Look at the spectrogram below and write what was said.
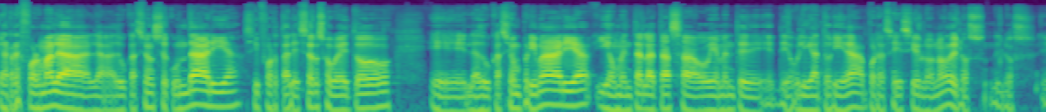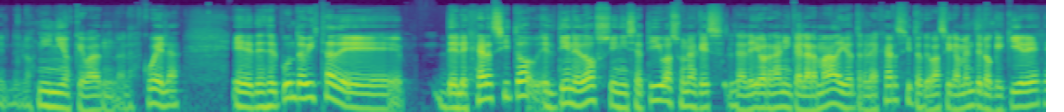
Eh, reformar la, educación secundaria, ¿sí? fortalecer sobre todo eh, la educación primaria y aumentar la tasa obviamente de, obligatoriedad, por así decirlo, ¿no? de, los, de, los, eh, de los niños que van a la escuela. desde el punto de vista de, del ejército, él tiene dos iniciativas, una que es la ley orgánica de la Armada y otra el ejército, que básicamente lo que quiere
